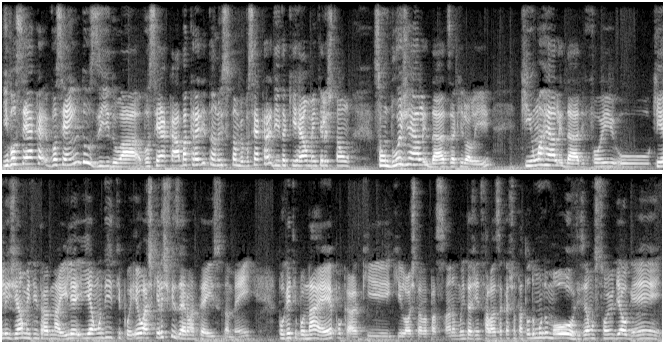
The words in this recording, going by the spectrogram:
E você é, você é induzido a. Você acaba acreditando isso também. Você acredita que realmente eles estão. São duas realidades aquilo ali. Que uma realidade foi o. Que eles realmente entraram na ilha e é onde, tipo, eu acho que eles fizeram até isso também. Porque, tipo, na época que, que Lost estava passando, muita gente falava essa questão, tá todo mundo morto, isso é um sonho de alguém.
